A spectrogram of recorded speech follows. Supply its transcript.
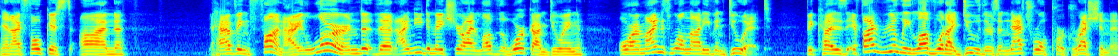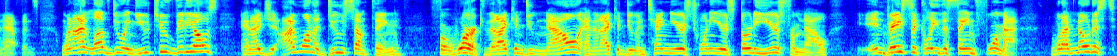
And I focused on having fun. I learned that I need to make sure I love the work I'm doing or I might as well not even do it. Because if I really love what I do, there's a natural progression that happens. When I love doing YouTube videos and I, I want to do something for work that I can do now and that I can do in 10 years, 20 years, 30 years from now in basically the same format. What I've noticed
